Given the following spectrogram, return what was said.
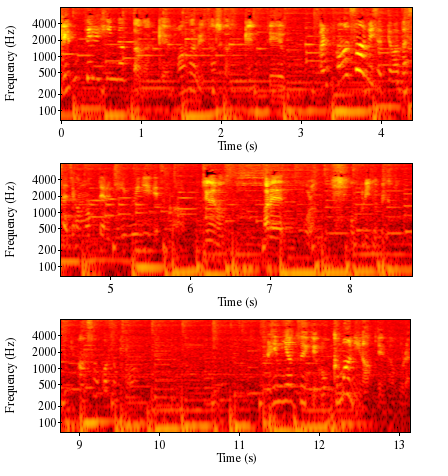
限定品だったんだっけ？ファンサービス確か限定。あれファンサービスって私たちが持ってる DVD ですか？違います。あれほらコンプリートベスト。あそっかそっか。プレミアついて6万になってんだこれ。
